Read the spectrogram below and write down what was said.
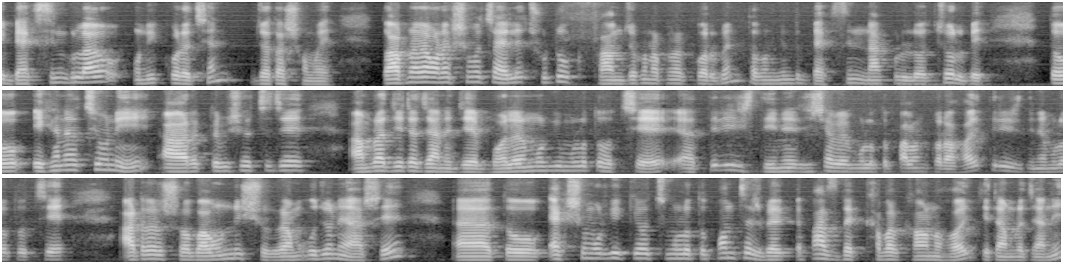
এই ভ্যাকসিনগুলাও উনি করেছেন যথাসময়ে। তো আপনারা অনেক সময় চাইলে ছোট ফার্ম যখন আপনারা করবেন, তখন কিন্তু ভ্যাকসিন না করলেও চলবে। তো এখানে হচ্ছে উনি, আর একটা বিষয় হচ্ছে যে আমরা যেটা জানি যে ব্রয়লার মুরগি মূলত হচ্ছে তিরিশ দিনের হিসাবে মূলত পালন করা হয়। তিরিশ দিনে মূলত হচ্ছে আঠারোশো বা উনিশশো গ্রাম ওজনে আসে। তো একশো মুরগিকে হচ্ছে মূলত পঞ্চাশ ব্যাগ, পাঁচ ব্যাগ খাবার খাওয়ানো হয়, যেটা আমরা জানি।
